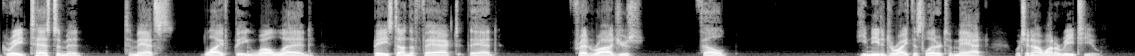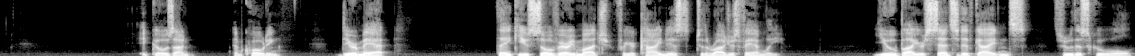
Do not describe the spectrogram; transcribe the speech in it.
great testament to Matt's life being well led based on the fact that Fred Rogers felt he needed to write this letter to Matt, which I now want to read to you. It goes on, I'm quoting Dear Matt, thank you so very much for your kindness to the Rogers family. You, by your sensitive guidance through the school,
